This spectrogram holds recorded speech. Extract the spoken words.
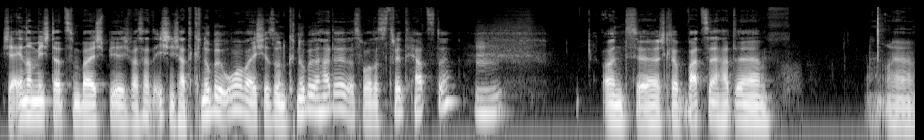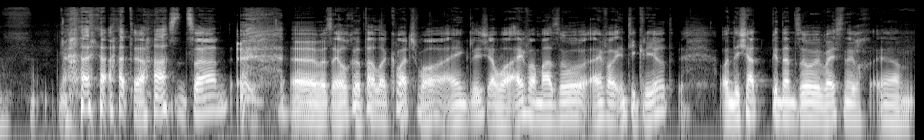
ich erinnere mich da zum Beispiel, ich, was hatte ich? Ich hatte Knubbelohr, weil ich hier so einen Knubbel hatte. Das war das Drittherzte. Mhm. Und äh, ich glaube, Watze hatte, äh, hatte Hasenzahn, äh, was ja auch totaler Quatsch war eigentlich, aber einfach mal so, einfach integriert. Und ich hat, bin dann so, ich weiß nicht, ähm,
